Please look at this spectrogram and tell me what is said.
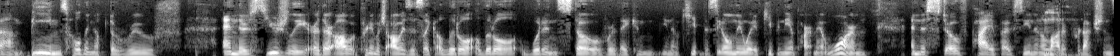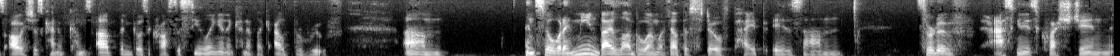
um, beams holding up the roof and there's usually or there all pretty much always is like a little a little wooden stove where they can you know keep that's the only way of keeping the apartment warm and the stovepipe i've seen in a lot of productions always just kind of comes up and goes across the ceiling and then kind of like out the roof. Um, and so what i mean by la boheme without the stovepipe is um, sort of asking this question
